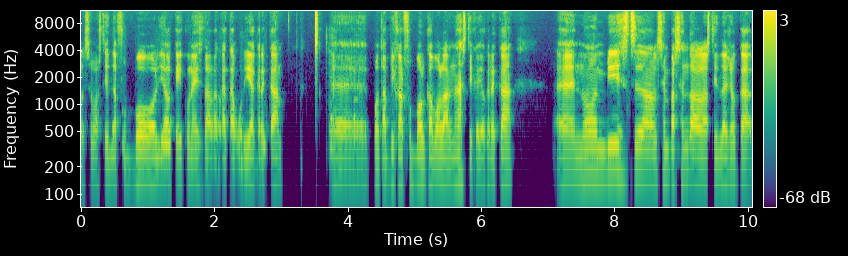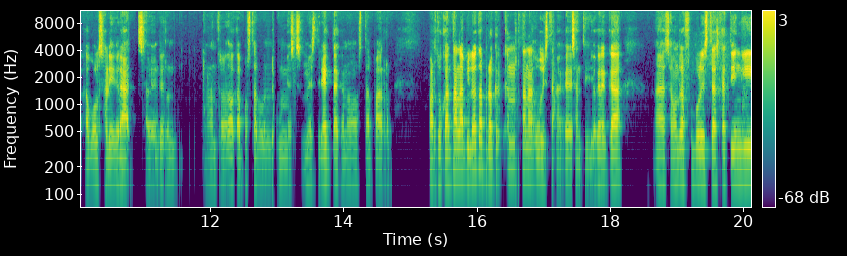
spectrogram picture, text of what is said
el seu estil de futbol i el que ell coneix de la categoria, crec que eh, pot aplicar el futbol que vol el Nàstic. Jo crec que eh, no hem vist el 100% de l'estil de joc que, que vol Saligrat, sabent que és un, un entrenador que aposta per un joc més, més directe, que no està per, per tocar tant la pilota, però crec que no és tan egoista en aquest sentit. Jo crec que, eh, segons els futbolistes que tingui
